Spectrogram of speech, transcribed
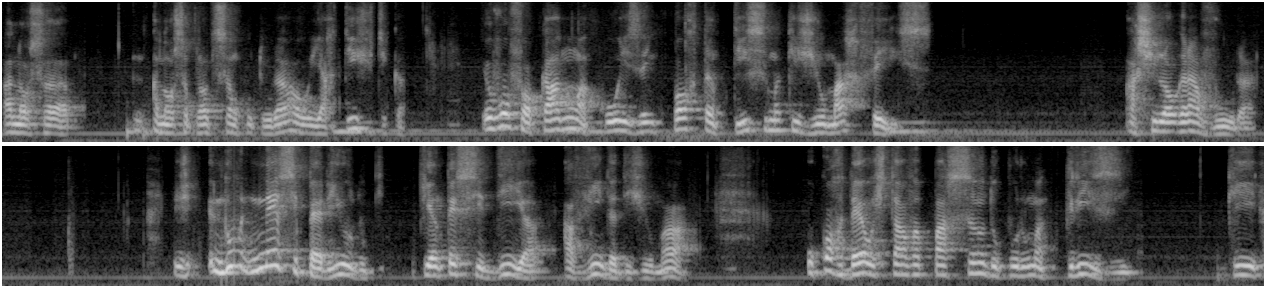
a, nossa, a nossa produção cultural e artística, eu vou focar numa coisa importantíssima que Gilmar fez: a xilogravura. No, nesse período que, antecedia a vinda de Gilmar, o cordel estava passando por uma crise que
